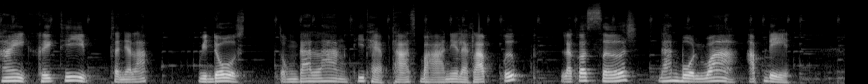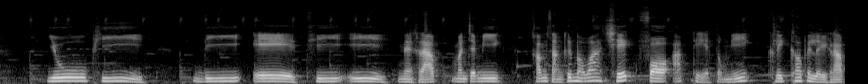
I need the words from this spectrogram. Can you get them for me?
ให้คลิกที่สัญลักษณ์ Windows ตรงด้านล่างที่แถบ Taskbar นี่แหละครับปุ๊บแล้วก็ Search ด้านบนว่าอัปเดต U P D A T E นะครับ มันจะมีคำสั่งขึ้นมาว่า check for update ตรงนี้คลิกเข้าไปเลยครับ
